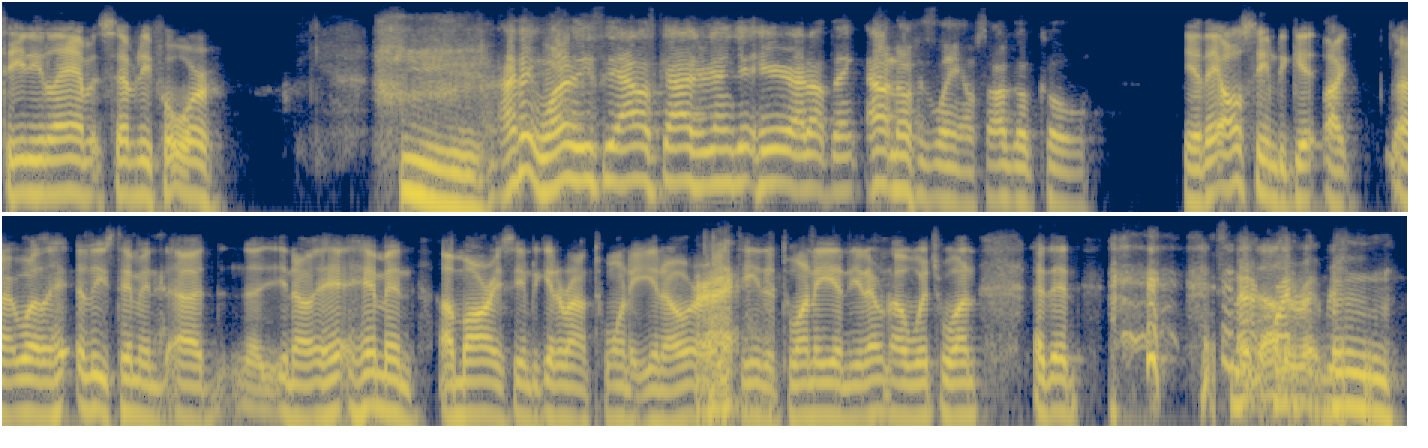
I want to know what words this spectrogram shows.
CeeDee Lamb at 74. Hmm. I think one of these Dallas guys are going to get here. I don't think, I don't know if it's Lamb, so I'll go Coal. Yeah, they all seem to get like, uh, well, at least him and, uh, you know, him and Amari seem to get around 20, you know, or right. 18 to 20, and you don't know which one. And then It's not quite the boom.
